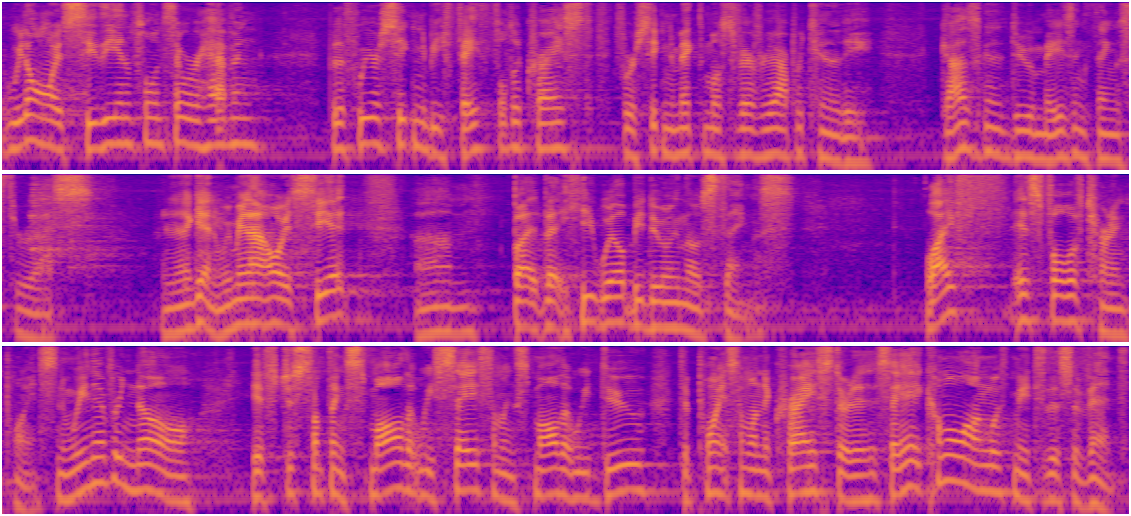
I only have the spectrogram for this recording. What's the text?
we don't always see the influence that we're having. But if we are seeking to be faithful to Christ, if we're seeking to make the most of every opportunity, God's going to do amazing things through us. And again, we may not always see it, um, but, but He will be doing those things. Life is full of turning points, and we never know if just something small that we say, something small that we do to point someone to Christ or to say, hey, come along with me to this event.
